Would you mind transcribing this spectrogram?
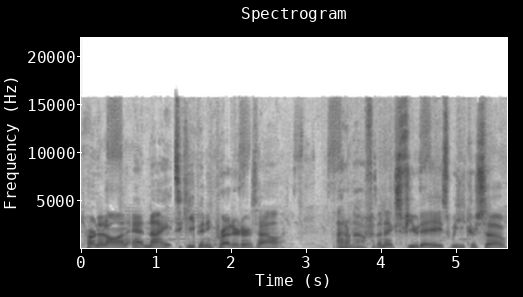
turn it on at night to keep any predators out. I don't know, for the next few days, week or so,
